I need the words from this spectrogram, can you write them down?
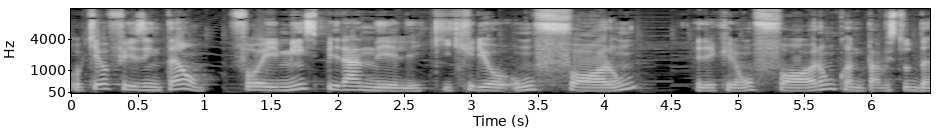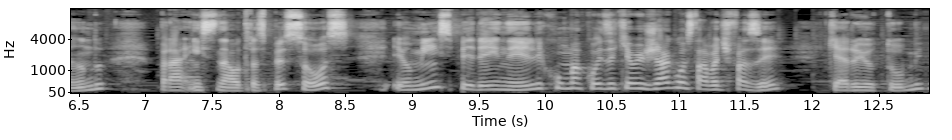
O que eu fiz então foi me inspirar nele, que criou um fórum. Ele criou um fórum quando estava estudando para ensinar outras pessoas. Eu me inspirei nele com uma coisa que eu já gostava de fazer, que era o YouTube.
